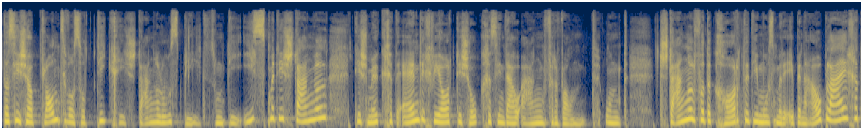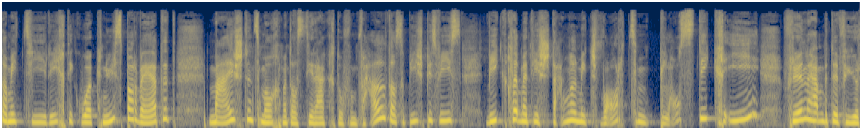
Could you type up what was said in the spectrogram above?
Das ist ja eine Pflanze, die so dicke Stängel ausbildet. Und die isst man, die Stängel, die schmecken ähnlich wie Artischocken, sind auch eng verwandt. Und die Stängel der Karde, die muss man eben auch bleichen, damit sie richtig gut genießbar werden. Meistens macht man das direkt auf dem Feld. Also beispielsweise wickelt man die Stängel mit schwarzem Plastik ein. Früher haben wir dafür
